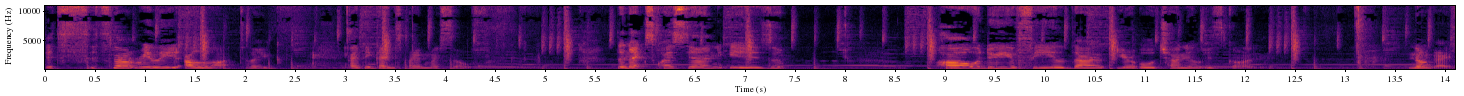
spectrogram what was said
it's it's not really a lot. Like I think I inspired myself. The next question is how do you feel that your old channel is gone? No guys,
